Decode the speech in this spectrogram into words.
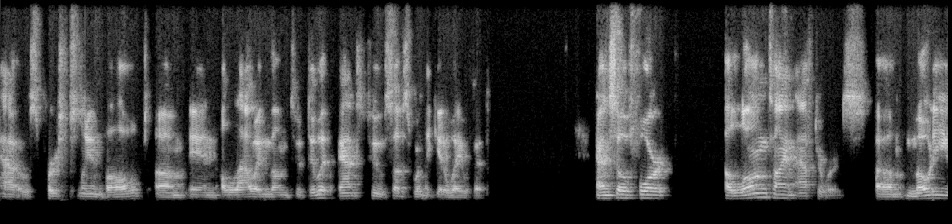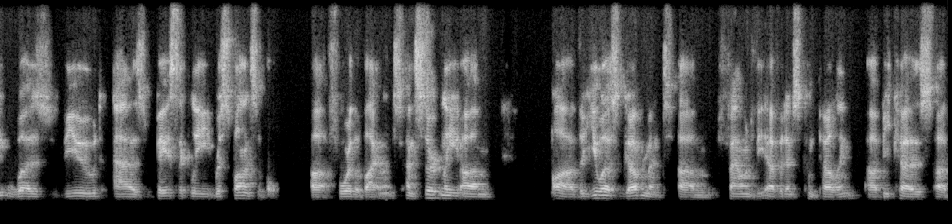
was personally involved um, in allowing them to do it and to subsequently get away with it. And so for a long time afterwards, um, Modi was viewed as basically responsible uh, for the violence. And certainly, um, uh, the U.S. government um, found the evidence compelling uh, because uh,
